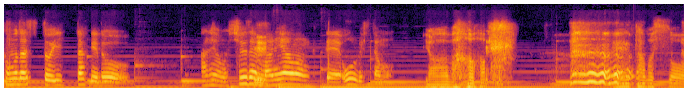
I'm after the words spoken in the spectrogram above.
友達と行ったけどあれはもう終電間に合わんくてオールしたもん。やばー。えー、楽しそう。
